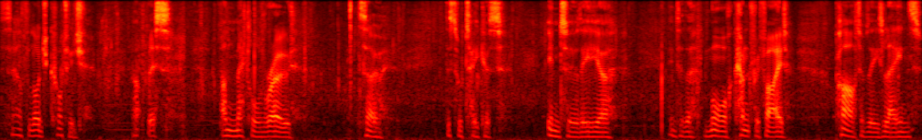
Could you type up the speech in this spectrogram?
South Lodge Cottage up this unmetalled road. So this will take us into the uh, into the more countrified part of these lanes,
